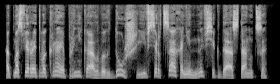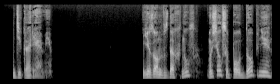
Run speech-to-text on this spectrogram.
Атмосфера этого края проникала в их душ, и в сердцах они навсегда останутся дикарями. Езон вздохнул, уселся поудобнее,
